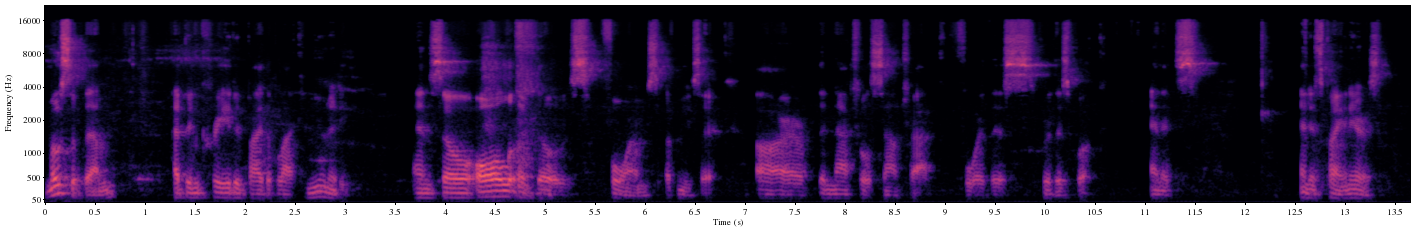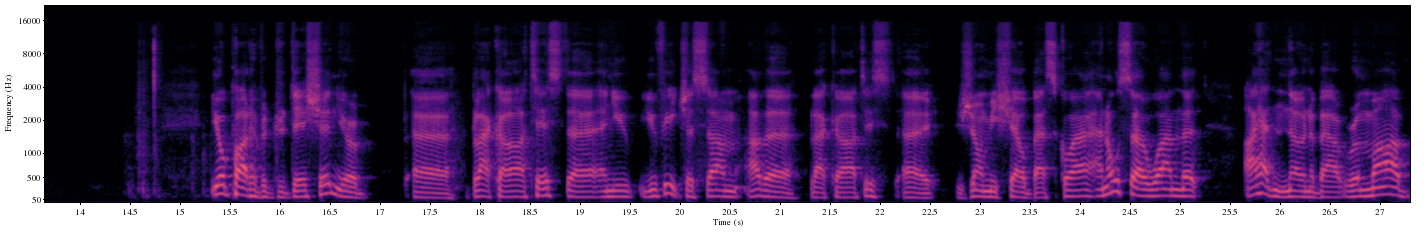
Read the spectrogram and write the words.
most of them have been created by the black community, and so all of those forms of music are the natural soundtrack for this for this book, and it's and its pioneers. You're part of a tradition. You're a uh, black artist, uh, and you you feature some other black artists, uh, Jean-Michel Basquiat, and also one that I hadn't known about, Romare,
